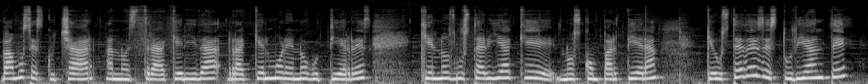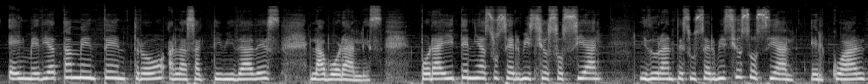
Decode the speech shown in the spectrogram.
Vamos a escuchar a nuestra querida Raquel Moreno Gutiérrez, quien nos gustaría que nos compartiera que usted es estudiante e inmediatamente entró a las actividades laborales. Por ahí tenía su servicio social y durante su servicio social, el cual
